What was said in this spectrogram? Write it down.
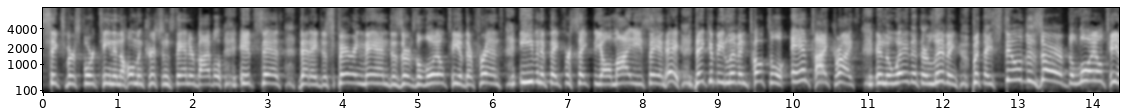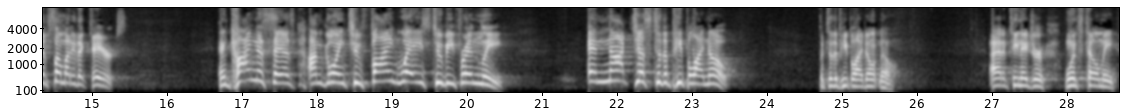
6 verse 14 in the Holman Christian Standard Bible, it says that a despairing man deserves the loyalty of their friends even if they forsake the Almighty, saying, hey, they could be living total antichrist in the way that they're living, but they still deserve the loyalty of somebody that cares. And kindness says, I'm going to find ways to be friendly. And not just to the people I know, but to the people I don't know. I had a teenager once tell me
